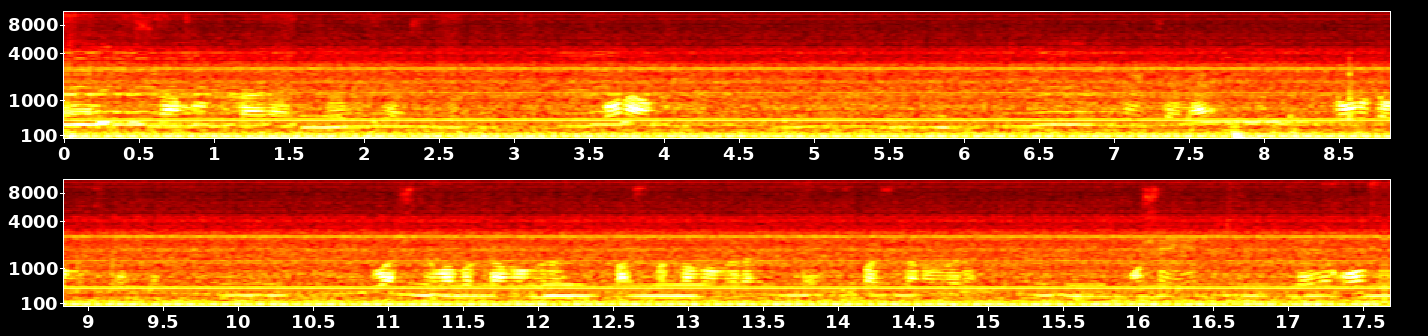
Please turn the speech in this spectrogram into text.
Ve İstanbullulara söyleyeceğim ki 16 yıl ülkeme dolu dolu hizmetler. Ulaştırma Bakanı olarak, Başbakan olarak, Meclis Başkanı olarak bu şeyi beni 11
